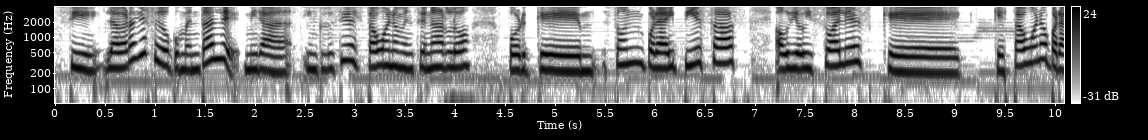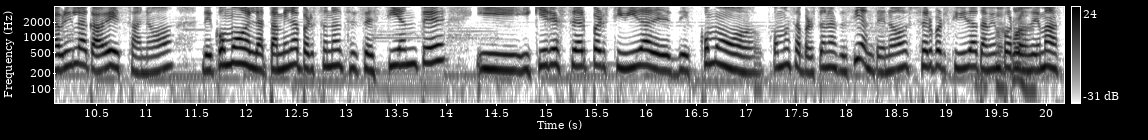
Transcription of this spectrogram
Sí, la verdad que ese documental, mira, inclusive está bueno mencionarlo porque son por ahí piezas audiovisuales que, que está bueno para abrir la cabeza, ¿no? De cómo la- también la persona se, se siente y, y quiere ser percibida de, de cómo, cómo esa persona se siente, ¿no? Ser percibida también Tal por cual. los demás.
